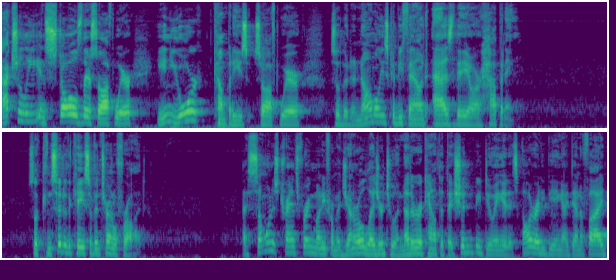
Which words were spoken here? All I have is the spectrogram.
actually installs their software in your company's software so that anomalies can be found as they are happening. So consider the case of internal fraud. As someone is transferring money from a general ledger to another account that they shouldn't be doing it, it's already being identified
